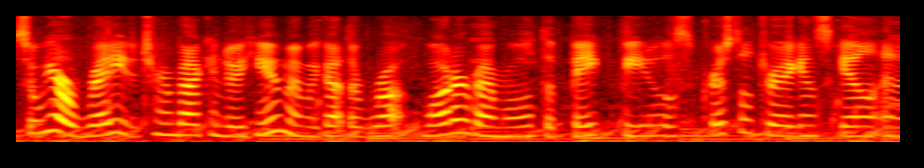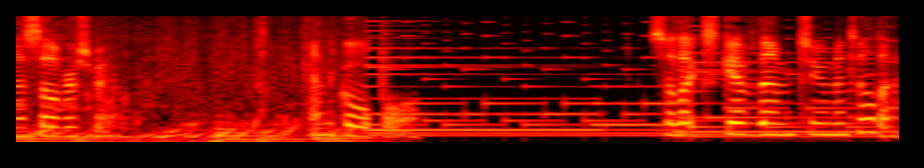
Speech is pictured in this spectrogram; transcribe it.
So we are ready to turn back into a human. We got the water emerald, the baked beetles, crystal dragon scale, and a silver spoon. And the gold bowl. So let's give them to Matilda.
